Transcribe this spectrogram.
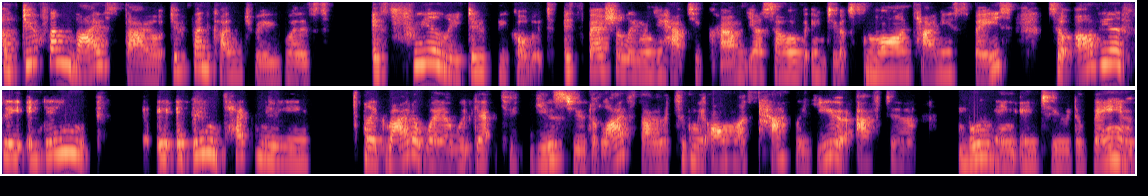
a different lifestyle, different country was is really difficult, especially when you have to cram yourself into a small, tiny space. So obviously it didn't it, it didn't take me like right away I would get to used to the lifestyle. It took me almost half a year after moving into the van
